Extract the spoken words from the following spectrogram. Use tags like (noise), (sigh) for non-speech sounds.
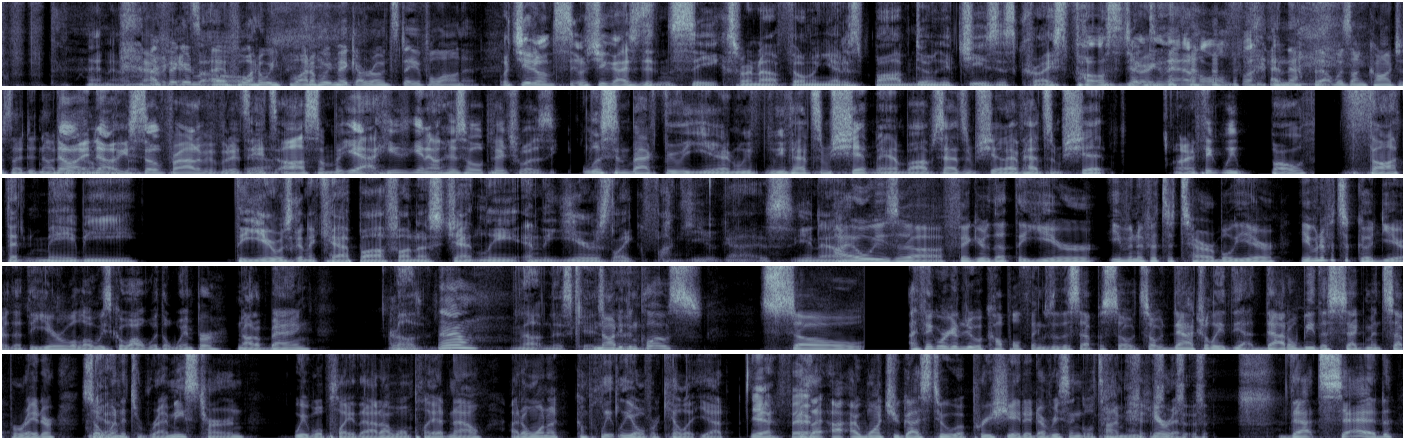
I know I figured (laughs) why don't we why don't we make our own staple on it? What you don't see, what you guys didn't see, because we're not filming yet, is Bob doing a Jesus Christ (laughs) pose during that whole. (laughs) Fucking, And that, that was unconscious. I did not. no, do that I know he's so proud of it, but it's it's awesome. But yeah, he's you know his whole pitch was listen back through the year, and we've we've had some shit, man. Bob's had some shit. I've had some shit, and I think we both thought that maybe the year was going to cap off on us gently, and the year's like fuck you guys, you know. I always uh, figure that the year, even if it's a terrible year, even if it's a good year, that the year will always go out with a whimper, not a bang. well, not in this case. not man. even close. So I think we're gonna do a couple things with this episode. So naturally, yeah, that'll be the segment separator. So Yeah. when it's Remy's turn, we will play that. I won't play it now. I don't want to completely overkill it yet Yeah, fair. because I, I want you guys to appreciate it every single time you hear it. (laughs) that said,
